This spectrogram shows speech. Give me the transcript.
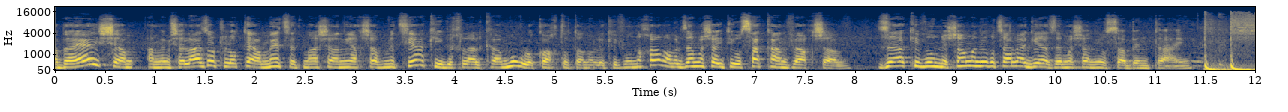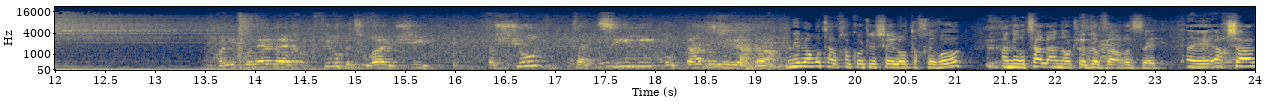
הבעיה היא שהממשלה הזאת לא תאמץ את מה שאני עכשיו מציעה, כי היא בכלל כאמור לוקחת אותנו לכיוון אחר, אבל זה מה שהייתי עושה כאן ועכשיו. זה הכיוון, לשם אני רוצה להגיע, זה מה שאני עושה בינתיים. אני פונה אלייך אפילו בצורה אישית, פשוט תצילי אותנו מידם. אני לא רוצה לחכות לשאלות אחרות, אני רוצה לענות לדבר הזה. אה, עכשיו...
